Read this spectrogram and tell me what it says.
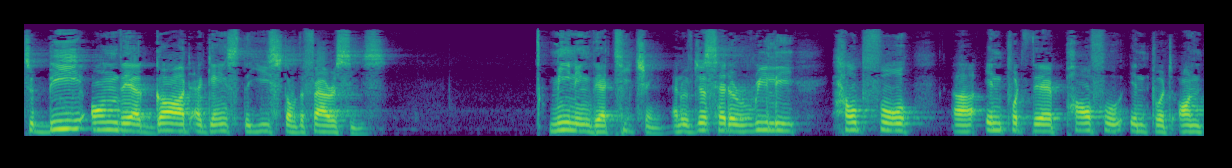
to be on their guard against the yeast of the Pharisees, meaning their teaching. And we've just had a really helpful uh, input there, powerful input on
